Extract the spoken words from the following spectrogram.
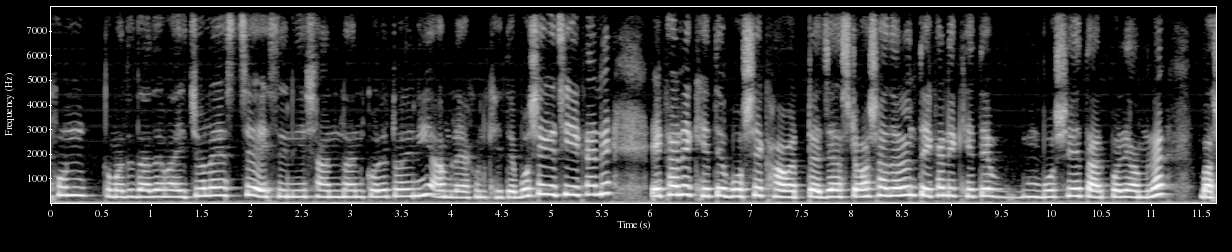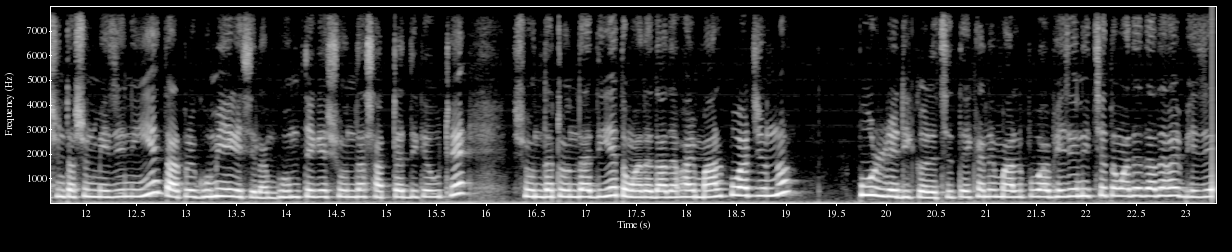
এখন তোমাদের দাদাভাই চলে এসছে, এসে নিয়ে সান করে টরে নিয়ে আমরা এখন খেতে বসে গেছি এখানে। এখানে খেতে বসে খাওয়ারটা জাস্ট অসাধারণ। তো এখানে খেতে বসে তারপরে আমরা বাসন টাসন মেজে নিয়ে তারপরে ঘুমিয়ে গেছিলাম। ঘুম থেকে সন্ধ্যা সাতটার দিকে উঠে সন্ধ্যা টন্দা দিয়ে তোমাদের দাদাভাই মাল পোয়ার জন্য পুর রেডি করেছে। তো এখানে মালপোয়া ভেজে নিচ্ছে তোমাদের দাদাভাই। ভেজে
